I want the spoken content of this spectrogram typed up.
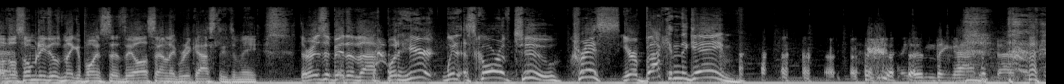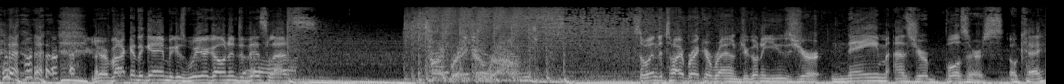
Although somebody does make a point says they all sound like Rick Astley to me. There is a bit of that. But here, with a score of two, Chris, you're back in the game. I didn't think I had that. You're back in the game because we are going into this, lads. Tiebreaker round. So in the tiebreaker round, you're going to use your name as your buzzers, okay?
